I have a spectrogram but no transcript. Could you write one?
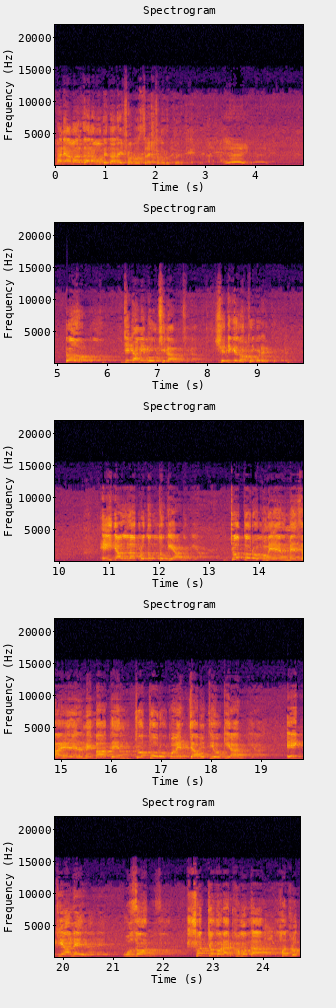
মানে আমার জানা মতে তারাই সর্বশ্রেষ্ঠ মুরুক্ষ তো যেটা আমি বলছিলাম সেদিকে লক্ষ্য করেন। এই যে আল্লাহ প্রদত্ত জ্ঞান যত রকমের এলমে জাহের এলমে বাতেন যত রকমের যাবতীয় জ্ঞান এই জ্ঞানের ওজন সহ্য করার ক্ষমতা হজরত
